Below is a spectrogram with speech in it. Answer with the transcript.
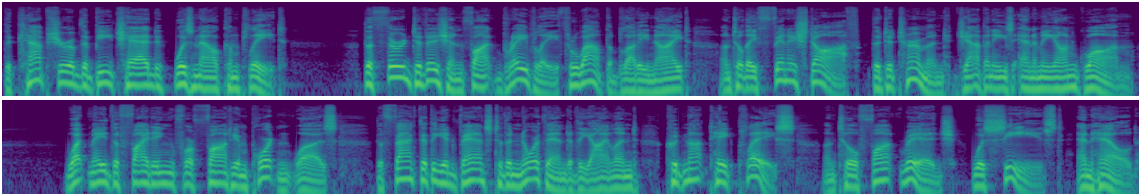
the capture of the beachhead was now complete. The 3rd Division fought bravely throughout the bloody night until they finished off the determined Japanese enemy on Guam. What made the fighting for Font important was the fact that the advance to the north end of the island could not take place until Font Ridge was seized and held.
